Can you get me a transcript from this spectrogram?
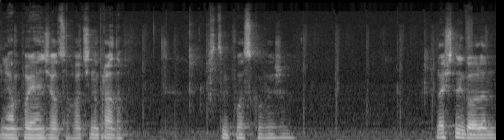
Nie mam pojęcia o co chodzi, naprawdę. Z tym płaskowyżem. Leśny golem.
